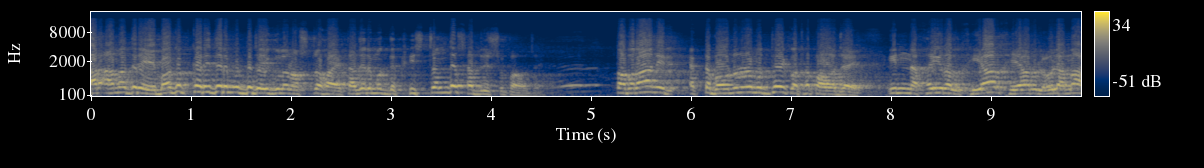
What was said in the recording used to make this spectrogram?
আর আমাদের এবাদতকারীদের মধ্যে যেগুলো নষ্ট হয়, তাদের মধ্যে খ্রিস্টানদের সাদৃশ্য পাওয়া যায়। তবরানির একটা বর্ণনার মধ্যে কথা পাওয়া যায়, ইন্না খিয়ার খিয়ারুল উলামা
